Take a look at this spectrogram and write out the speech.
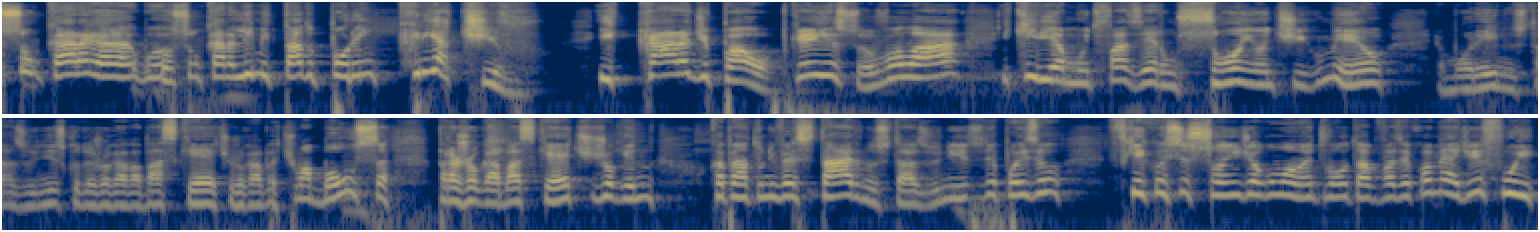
sou um cara, eu sou um cara limitado, porém criativo. E cara de pau. Porque é isso, eu vou lá e queria muito fazer, um sonho antigo meu. Eu morei nos Estados Unidos quando eu jogava basquete, eu jogava, tinha uma bolsa para jogar basquete, joguei no campeonato universitário nos Estados Unidos. Depois eu fiquei com esse sonho de algum momento voltar para fazer comédia e fui.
